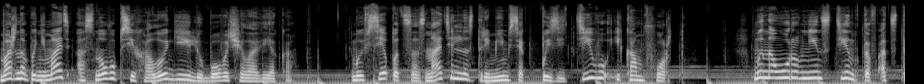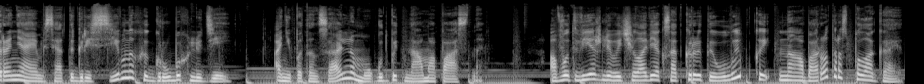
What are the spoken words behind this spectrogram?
Важно понимать основу психологии любого человека. Мы все подсознательно стремимся к позитиву и комфорту. Мы на уровне инстинктов отстраняемся от агрессивных и грубых людей. Они потенциально могут быть нам опасны. А вот вежливый человек с открытой улыбкой, наоборот, располагает.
